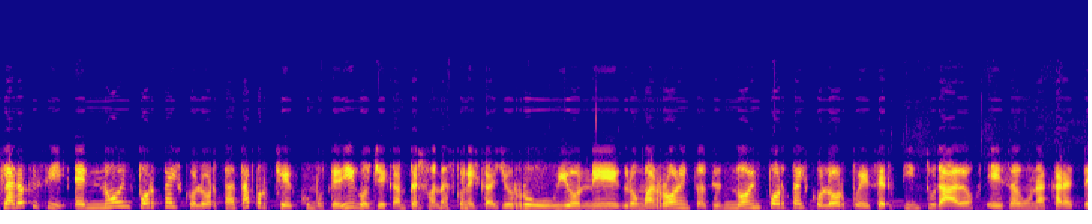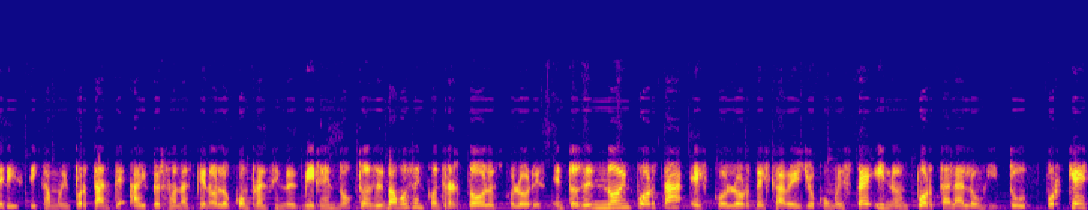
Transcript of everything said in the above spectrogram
Claro que sí, eh, no importa el color, Tata, porque como te digo, llegan personas con el cabello rubio, negro, marrón, entonces no importa el color, puede ser tinturado, esa es una característica muy importante. Hay personas que no lo compran si no es virgen, no. Entonces vamos a encontrar todos los colores. Entonces no importa el color del cabello como esté y no importa la longitud. ¿Por qué?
